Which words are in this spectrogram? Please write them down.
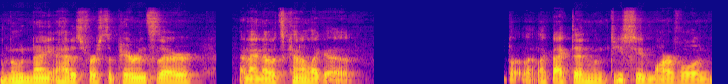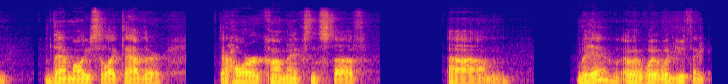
Moon Knight had his first appearance there, and I know it's kind of like a like back then when DC and Marvel and them all used to like to have their their horror comics and stuff. Um, but yeah, uh, what, what do you think?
